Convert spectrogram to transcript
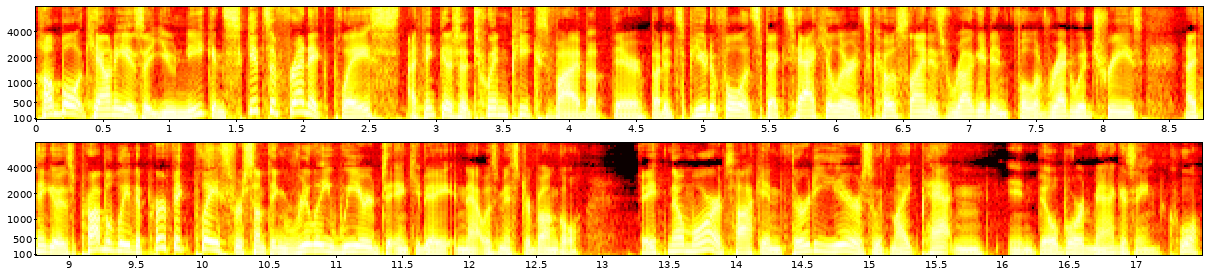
Humboldt County is a unique and schizophrenic place. I think there's a Twin Peaks vibe up there, but it's beautiful, it's spectacular, its coastline is rugged and full of redwood trees. I think it was probably the perfect place for something really weird to incubate, and that was Mr. Bungle. Faith No More talking 30 years with Mike Patton in Billboard magazine. Cool.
